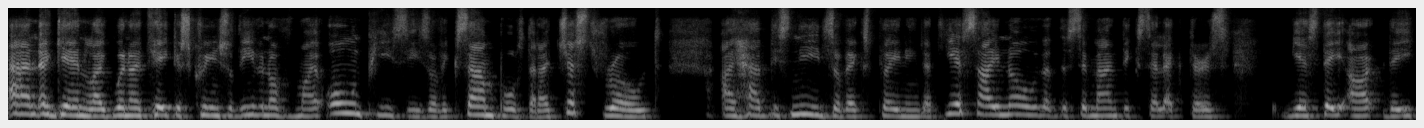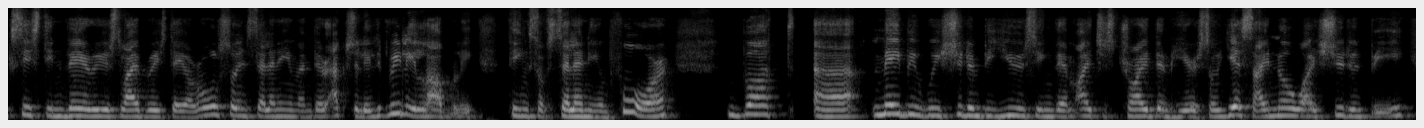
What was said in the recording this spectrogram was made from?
and again, like when I take a screenshot even of my own pieces of examples that I just wrote, I have these needs of explaining that yes, I know that the semantic selectors, yes, they are they exist in various libraries. They are also in Selenium, and they're actually really lovely things of Selenium 4. But uh, maybe we shouldn't be using them. I just tried them here, so yes, I know I shouldn't be,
